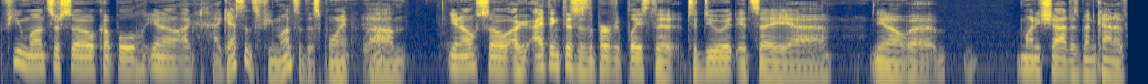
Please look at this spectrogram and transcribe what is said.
few months or so. A couple, you know, I, I guess it's a few months at this point. Um, you know, so I, I think this is the perfect place to to do it. It's a, uh, you know, uh, Money Shot has been kind of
